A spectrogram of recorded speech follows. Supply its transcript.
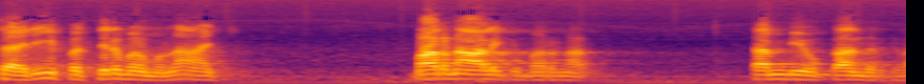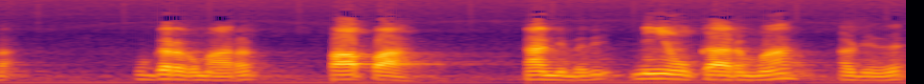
சரி இப்ப திருமணம் எல்லாம் ஆச்சு. மறுநாளைக்கு மறுநாள். தம்பி உட்கார்ந்துருக்கிறான். உக்ரகுமாரன் பாப்பா காந்திமதி நீயும் உட்காருமா அப்படின்னு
